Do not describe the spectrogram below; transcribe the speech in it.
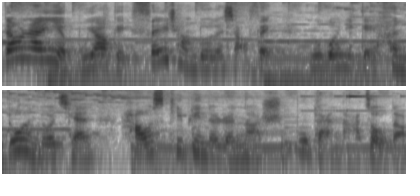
当然也不要给非常多的小费。如果你给很多很多钱，housekeeping 的人呢是不敢拿走的。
